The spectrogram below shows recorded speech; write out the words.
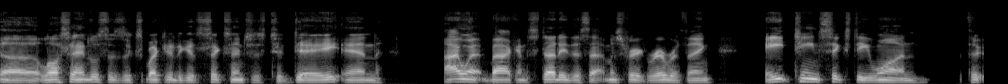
Uh, Los Angeles is expected to get six inches today. And I went back and studied this atmospheric river thing. 1861, th-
